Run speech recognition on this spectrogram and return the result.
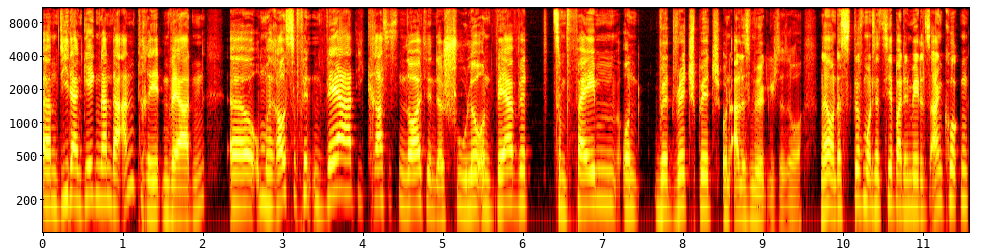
ähm, die dann gegeneinander antreten werden, äh, um herauszufinden, wer hat die krassesten Leute in der Schule und wer wird zum Fame und wird Rich Bitch und alles Mögliche so. Ne? Und das dürfen wir uns jetzt hier bei den Mädels angucken,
